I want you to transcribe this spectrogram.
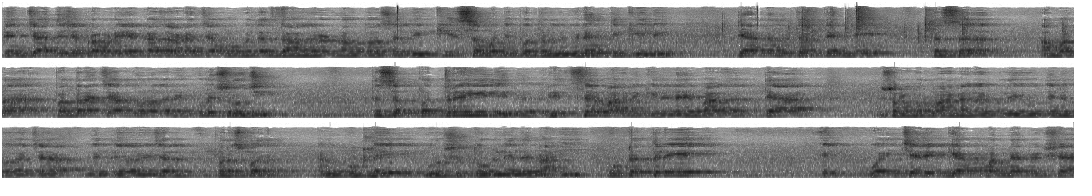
त्यांच्या आदेशाप्रमाणे एका झाडाच्या मोबदल्यात दहा झाड लावतो असं लेखी संमतीपत्र विनंती केली. त्यानंतर त्यांनी तसं आम्हाला पंधरा चार दोन हजार एकोणीस रोजी तसं पत्रही दिलं. रीतसर मागणी केलेलं आहे. बाजार त्या सोलापूर महानगरमध्ये उद्यान विभागाच्या ह्याच्या परस्पर आम्ही कुठलंही वृक्ष तोडलेलं नाही. कुठंतरी एक वैचारिक गॅप म्हणण्यापेक्षा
